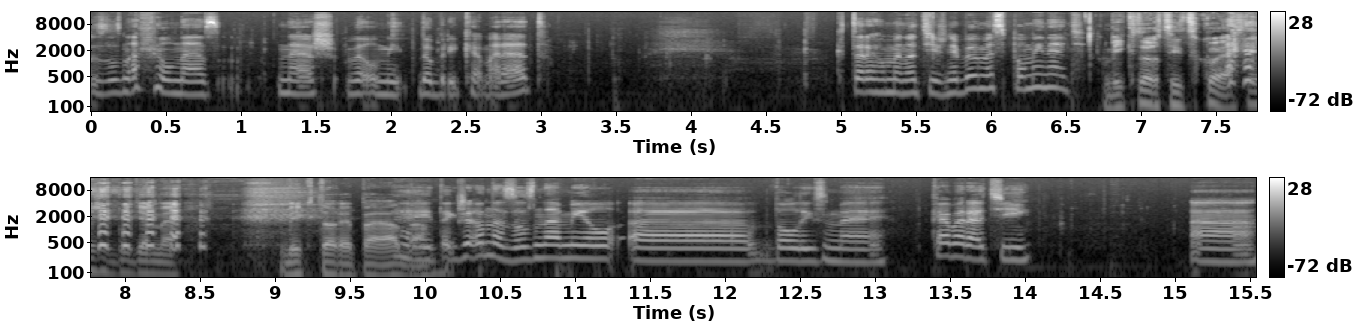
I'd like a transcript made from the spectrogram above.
zoznámil nás náš veľmi dobrý kamarát, ktorého meno tiež nebudeme spomínať. Viktor Cicko, jasne, že budeme. Viktor je paráda. Hej, takže on nás zoznámil, uh, boli sme kamaráti a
